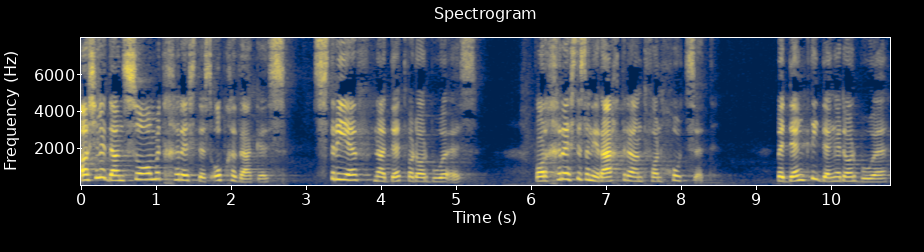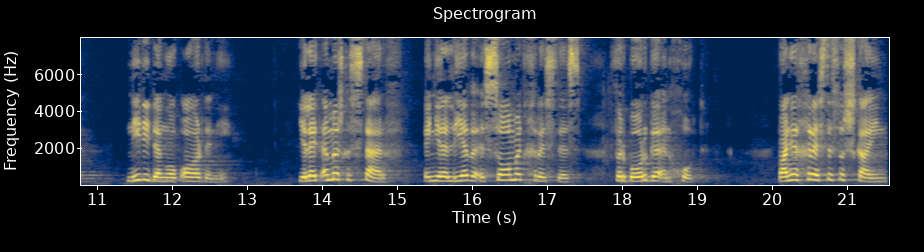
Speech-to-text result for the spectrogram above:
As julle dan saam met Christus opgewek is, streef na dit wat daarbo is, waar Christus aan die regterhand van God sit. Bedink die dinge daarbo, nie die dinge op aarde nie. Julle het immers gesterf en julle lewe is saam met Christus verborge in God. Wanneer Christus verskyn,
